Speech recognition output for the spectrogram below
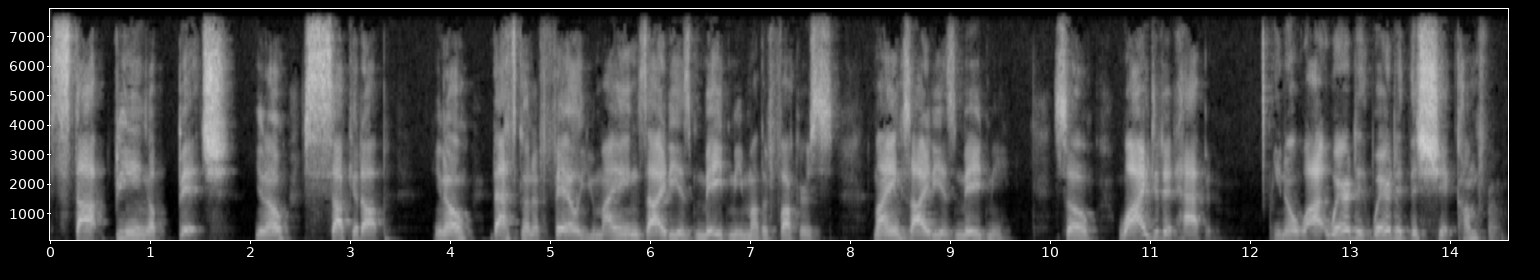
stop being a bitch, you know? Suck it up. You know? That's going to fail you. My anxiety has made me motherfuckers. My anxiety has made me. So, why did it happen? You know, why where did where did this shit come from?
